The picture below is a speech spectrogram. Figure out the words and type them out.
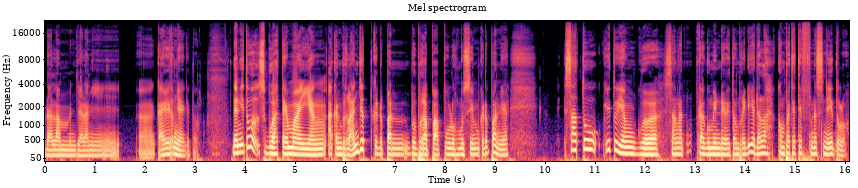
dalam menjalani uh, karirnya gitu. Dan itu sebuah tema yang akan berlanjut ke depan beberapa puluh musim ke depan ya. Satu itu yang gue sangat kagumin dari Tom Brady adalah competitiveness-nya itu loh.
